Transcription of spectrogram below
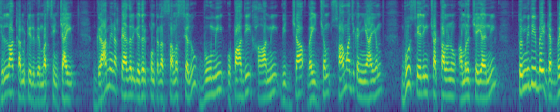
జిల్లా కమిటీలు విమర్శించాయి. గ్రామీణ పేదలు ఎదుర్కొంటున్న సమస్యలు భూమి ఉపాధి హామీ విద్య వైద్యం సామాజిక న్యాయం భూ సేలింగ్ చట్టాలను అమలు చేయాలని తొమ్మిది బై డెబ్బై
